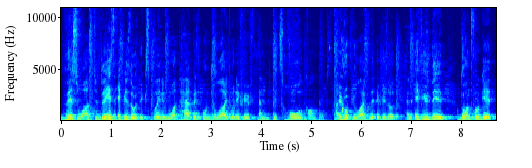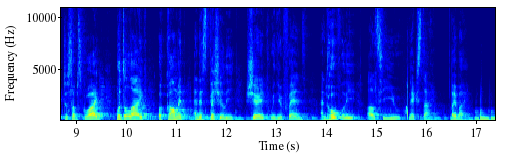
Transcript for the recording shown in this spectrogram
This was today's episode explaining what happened on July 25th and its whole context. I hope you liked the episode and if you did, don't forget to subscribe put a like, a comment, and especially share it with your friends. And hopefully, I'll see you next time. Bye bye.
